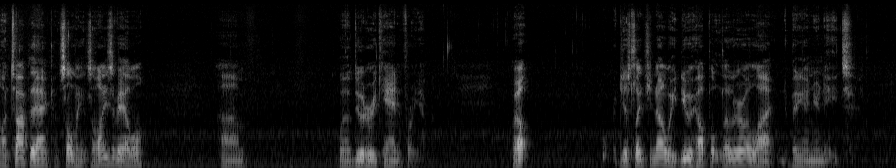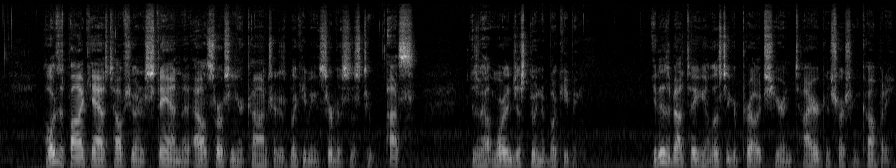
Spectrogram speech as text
On top of that, consulting is always available. Um, we'll do whatever we can for you. Well, just let you know we do help a little or a lot depending on your needs. I hope this podcast helps you understand that outsourcing your contractor's bookkeeping services to us is about more than just doing the bookkeeping. It is about taking a holistic approach to your entire construction company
